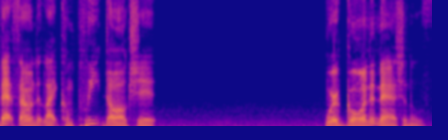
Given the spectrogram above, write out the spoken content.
That sounded like complete dog shit. We're going to nationals.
